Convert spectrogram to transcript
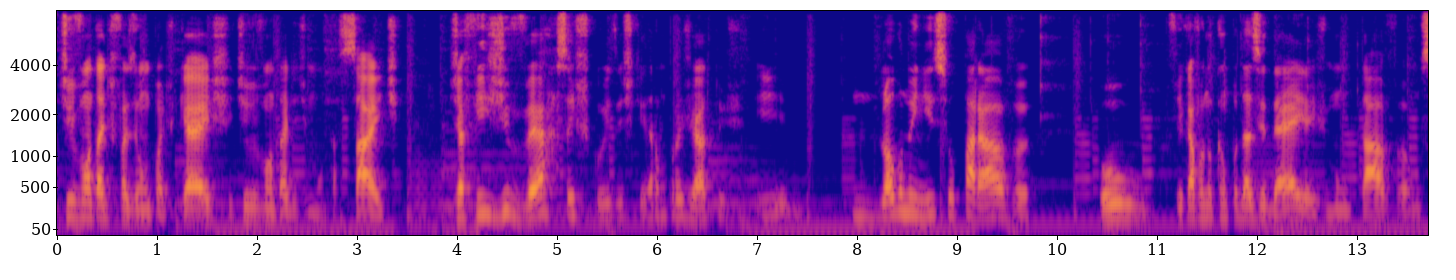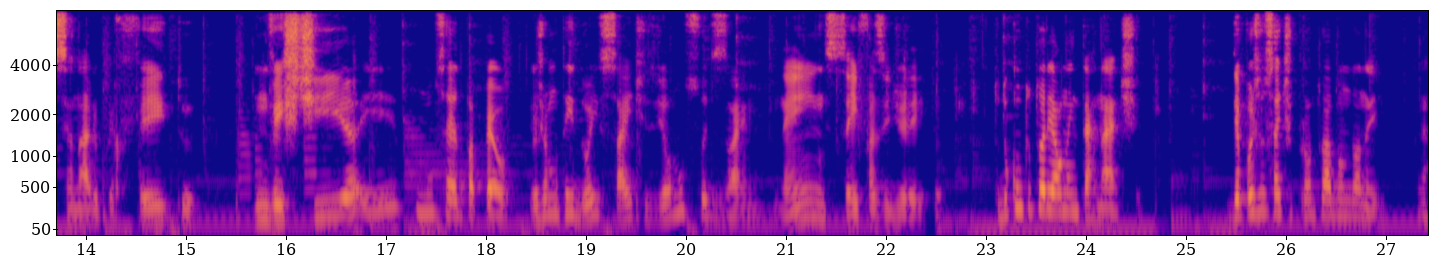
Tive vontade de fazer um podcast, tive vontade de montar site, já fiz diversas coisas que eram projetos e logo no início eu parava ou ficava no campo das ideias, montava um cenário perfeito, investia e não saía do papel. Eu já montei dois sites e eu não sou designer, nem sei fazer direito. Tudo com tutorial na internet. Depois do site pronto eu abandonei.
